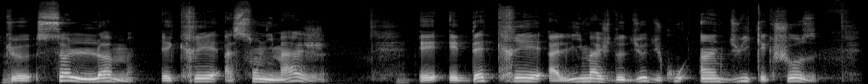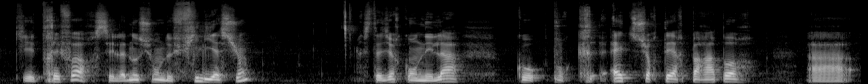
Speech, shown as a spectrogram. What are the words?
que seul l'homme est créé à son image et, et d'être créé à l'image de Dieu, du coup, induit quelque chose qui est très fort, c'est la notion de filiation, c'est-à-dire qu'on est là pour être sur terre par rapport à,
